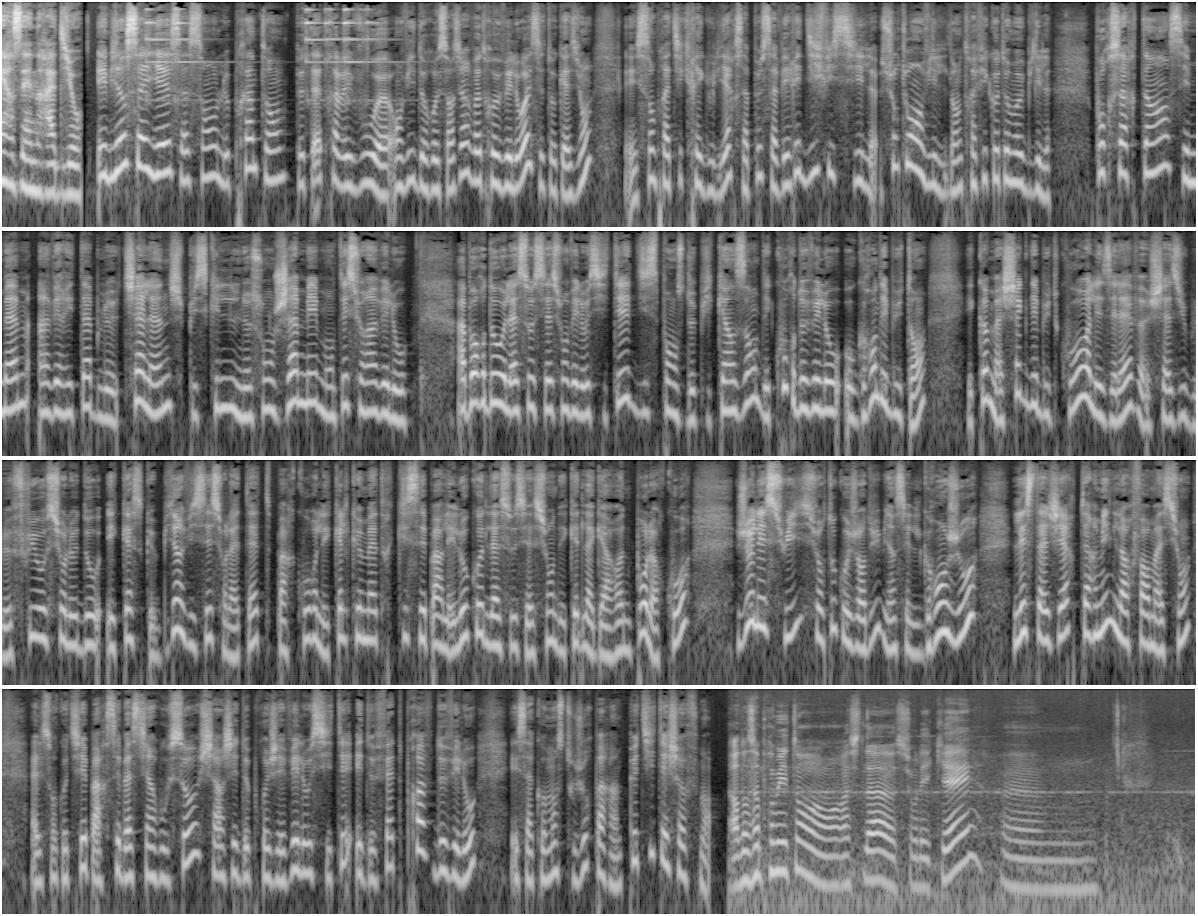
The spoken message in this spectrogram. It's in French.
RZN Radio. Eh bien, ça y est, ça sent le printemps. Peut-être avez-vous euh, envie de ressortir votre vélo à cette occasion. Et sans pratique régulière, ça peut s'avérer difficile, surtout en ville, dans le trafic automobile. Pour certains, c'est même un véritable challenge puisqu'ils ne sont jamais montés sur un vélo. À Bordeaux, l'association Vélocité dispense depuis 15 ans des cours de vélo aux grands débutants. Et comme à chaque début de cours, les élèves, chasubles fluo sur le dos et casque bien vissé sur la tête, parcourent les quelques mètres qui séparent les locaux de l'association des quais de la Garonne pour leurs cours. Je les suis, surtout qu'aujourd'hui, eh bien c'est le grand jour. Les stagiaires terminent leur formation. Elles sont coachées par Sébastien Rousseau, chargé de projet Vélocité et de fête prof de vélo. Et ça commence toujours par un petit échauffement. Alors dans un premier temps, on reste là sur les quais. Euh,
